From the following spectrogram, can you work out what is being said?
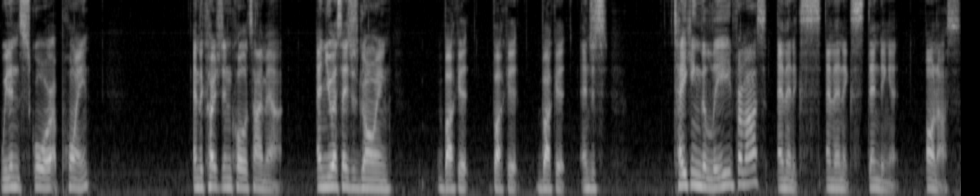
we didn't score a point and the coach didn't call a timeout. And USA's just going bucket, bucket, bucket, and just taking the lead from us and then ex- and then extending it on us.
